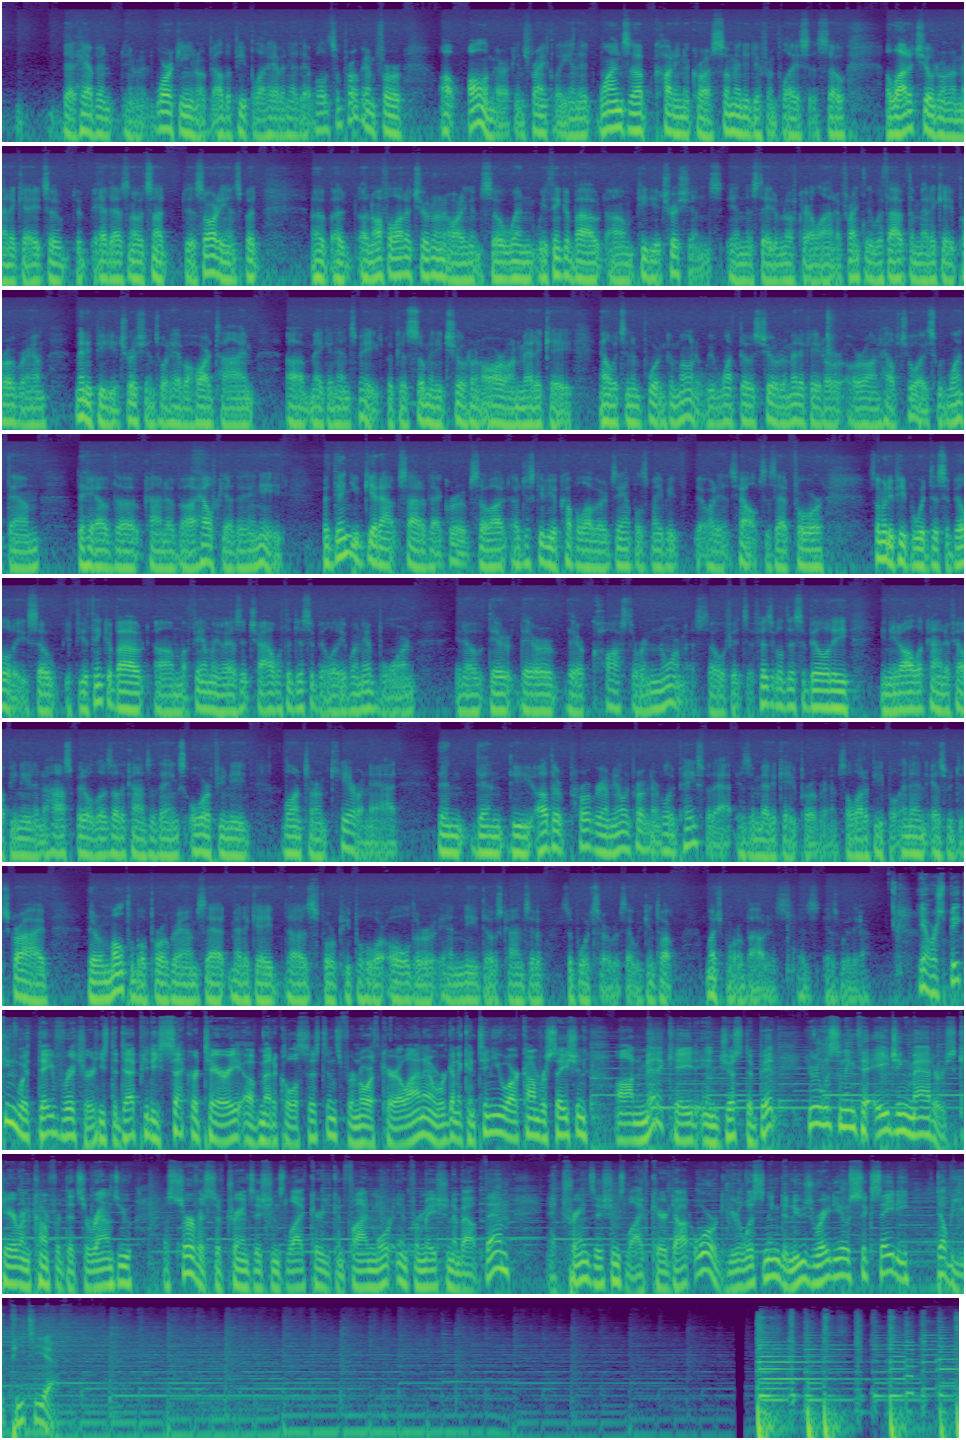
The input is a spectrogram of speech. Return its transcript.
that haven't you know, working or other people that haven't had that. Well, it's a program for all, all, Americans, frankly, and it winds up cutting across so many different places. So, a lot of children on Medicaid. So, Ed has no, it's not this audience, but a, a, an awful lot of children in audience. So, when we think about um, pediatricians in the state of North Carolina, frankly, without the Medicaid program, many pediatricians would have a hard time. Uh, making ends meet because so many children are on Medicaid. Now, it's an important component. We want those children Medicaid or, or on health choice. We want them to have the kind of uh, health care that they need. But then you get outside of that group. So I'll, I'll just give you a couple other examples, maybe the audience helps, is that for so many people with disabilities. So if you think about um, a family who has a child with a disability when they're born, you know, their, their, their costs are enormous. So if it's a physical disability, you need all the kind of help you need in a hospital, those other kinds of things, or if you need long-term care on that, then, then the other program, the only program that really pays for that is a Medicaid program. So a lot of people, and then as we described, there are multiple programs that Medicaid does for people who are older and need those kinds of support service that we can talk much more about as, as, as we're there. Yeah, we're speaking with Dave Richard. He's the Deputy Secretary of Medical Assistance for North Carolina, and we're going to continue our conversation on Medicaid in just a bit. You're listening to Aging Matters, care and comfort that surrounds you, a service of Transitions Life Care. You can find more information about them at transitionslifecare.org. You're listening to News Radio 680 WPTF.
